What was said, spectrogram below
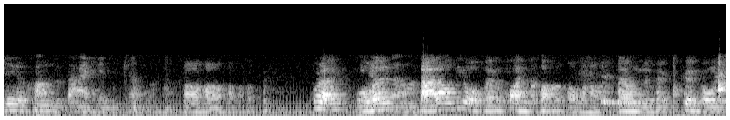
这个框子大一些，你知道吗？好好好，不然我们打到六分换框好不好？这样子更公正。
